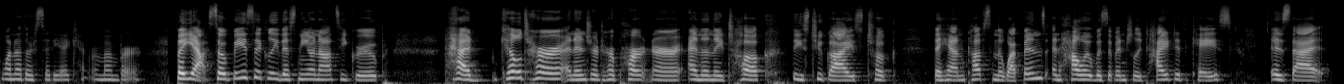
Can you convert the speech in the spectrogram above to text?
one other city I can't remember. But yeah, so basically this neo-Nazi group had killed her and injured her partner and then they took these two guys took the handcuffs and the weapons and how it was eventually tied to the case is that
